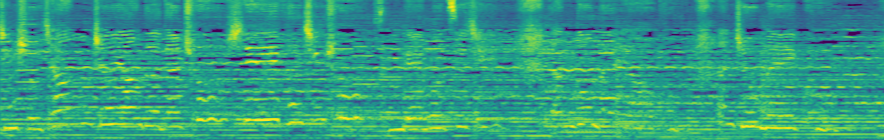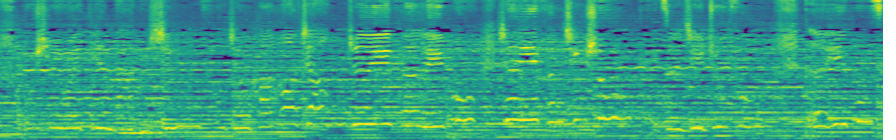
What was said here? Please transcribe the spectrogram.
亲手将这样的感触写一封情书，送给我自己。感动的要哭，很久没哭，不是为天大的幸福，就好好将这一份礼物，写一封情书，给自己祝福，可以不。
